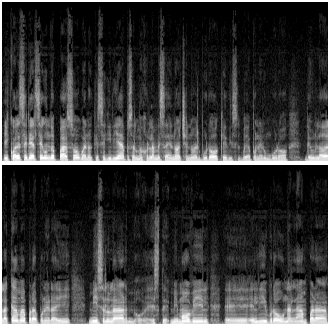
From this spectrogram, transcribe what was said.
¿Y cuál sería el segundo paso? Bueno, ¿qué seguiría? Pues a lo mejor la mesa de noche, ¿no? El buró, que dices, voy a poner un buró de un lado de la cama para poner ahí mi celular, este, mi móvil, eh, el libro, una lámpara,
